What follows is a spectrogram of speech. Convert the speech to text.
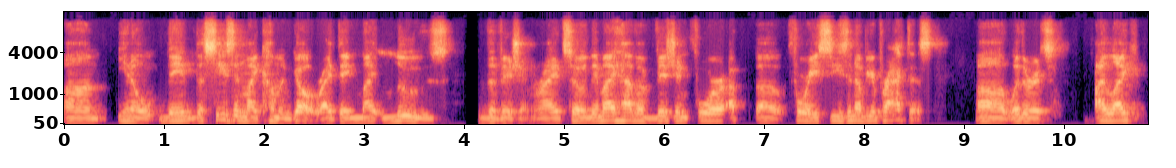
um, you know, they, the season might come and go, right? They might lose the vision, right? So they might have a vision for a, uh, for a season of your practice, uh, whether it's I like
